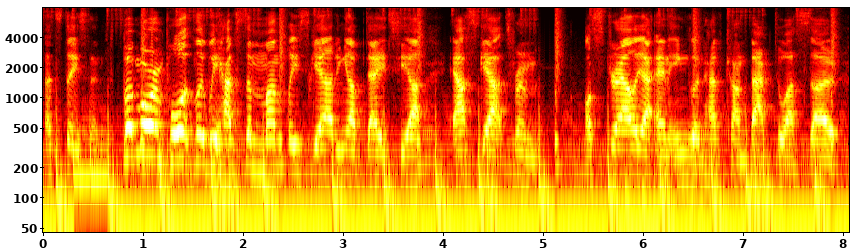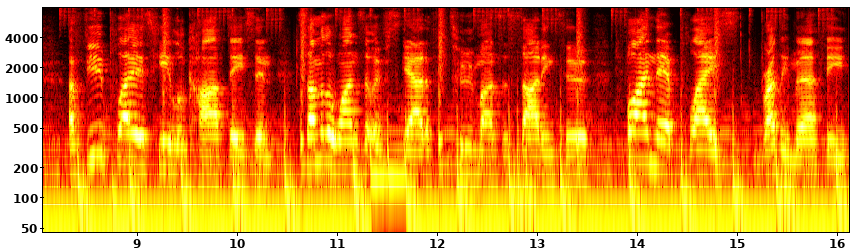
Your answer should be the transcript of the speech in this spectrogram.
That's decent. But more importantly, we have some monthly scouting updates here. Our scouts from Australia and England have come back to us, so a few players here look half decent. Some of the ones that we've scouted for two months are starting to find their place. Bradley Murphy,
